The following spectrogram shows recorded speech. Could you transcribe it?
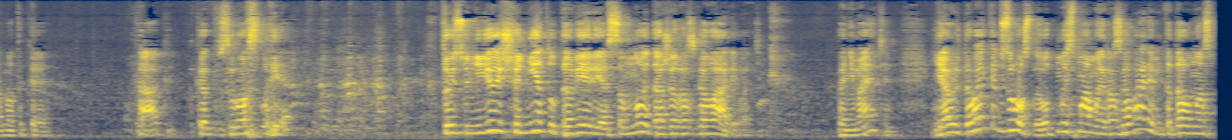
Она такая, как? Как взрослые. То есть у нее еще нету доверия со мной даже разговаривать. Понимаете? Я говорю, давай как взрослые. Вот мы с мамой разговариваем, когда у нас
